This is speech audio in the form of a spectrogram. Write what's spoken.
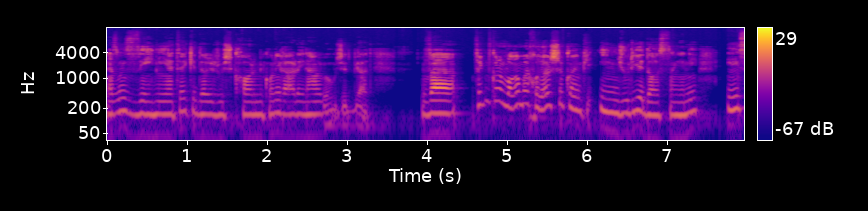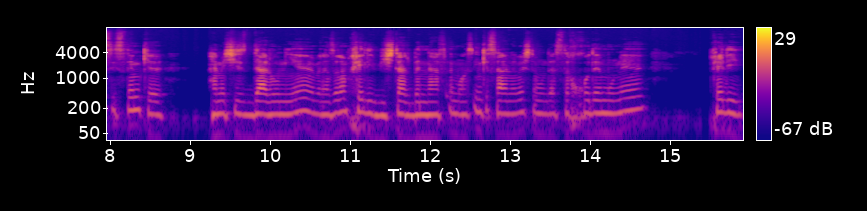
از اون ذهنیته که داری روش کار می‌کنی قرار این همه به وجود بیاد. و فکر می‌کنم واقعا باید خدا رو شکر کنیم که اینجوری داستان یعنی این سیستم که همه چیز درونیه. به نظرم خیلی بیشتر به نفع ماست. اینکه سرنوشتمون دست خودمونه خیلی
